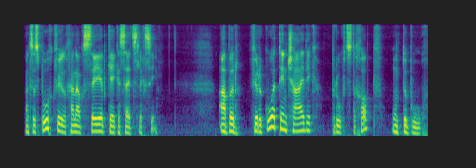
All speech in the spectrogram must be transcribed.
Also das Buchgefühl kann auch sehr gegensätzlich sein. Aber für eine gute Entscheidung braucht es den Kopf und den Bauch.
